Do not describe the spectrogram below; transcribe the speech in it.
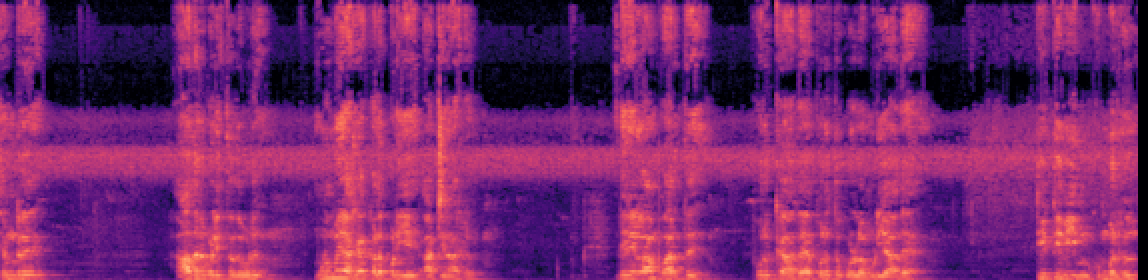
சென்று ஆதரவளித்ததோடு முழுமையாக களப்பணியை ஆற்றினார்கள். இதையெல்லாம் பார்த்து பொறுக்காத பொறுத்து கொள்ள முடியாத டிடிவியின் கும்பல்கள்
